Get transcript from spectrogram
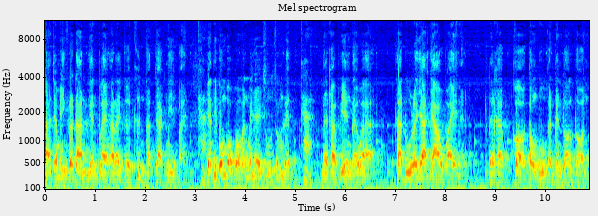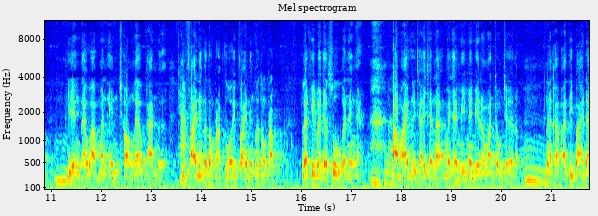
อาจจะมีกระดานเปลี่ยนแปลงอะไรเกิดขึ้นถัดจากนี้ไปค่ะอย่างที่ผมบอกว่ามันไม่ใช่สูตรสำเร็จค่ะนะครับ เพียงแต่ว่าถ้าดูระยะยาวไปเนี่ยนะครับก็ต้องดูกันเป็นตอนตอนๆเพียงแต่ว่ามันเห็นช่องแล้วการเมืองค่ะอีกฝ่ายหนึ่งก็ต้องปรับตัวอีกฝ่ายหนึ่งก็ต้องปรับ แล้วคิดว่าจะสู้กันยังไงเป้าหมายคือชัยชนะ ไม่ใช่มีไม่มีรางวัลชมเชยหรอกนะครับ อธิบายได้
